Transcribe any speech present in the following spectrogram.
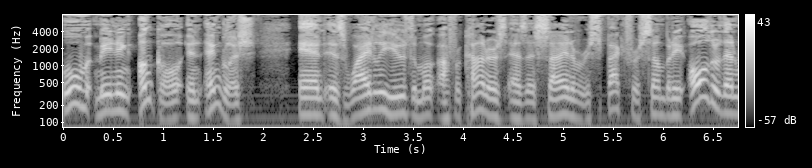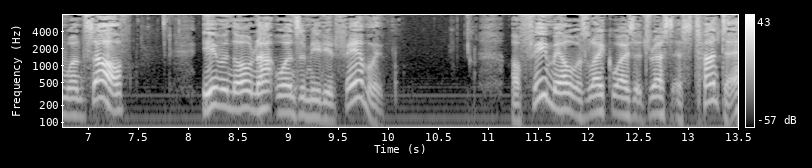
Um meaning uncle in English, and is widely used among Afrikaners as a sign of respect for somebody older than oneself, even though not one's immediate family. A female was likewise addressed as Tante,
